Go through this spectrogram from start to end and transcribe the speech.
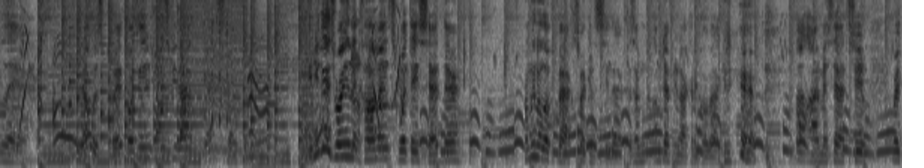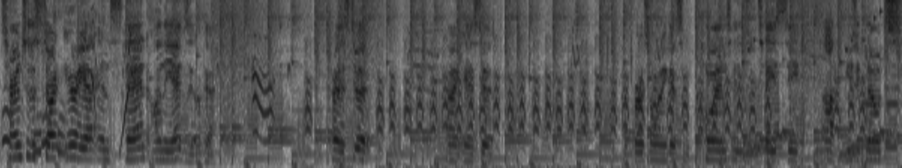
lair. That was quick. Oh, Why couldn't you just be that, that slow for me? Can you guys write in the comments what they said there? I'm gonna look back so I can see that, because I'm, I'm, definitely not gonna go back in here. uh, I missed that too. Return to the start area and stand on the exit. Okay. Alright, let's do it. Alright, okay, let's do it. But first I want to get some coins, these are tasty. Ah, music notes.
